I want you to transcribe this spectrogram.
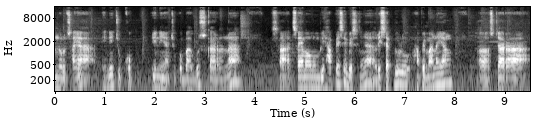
menurut saya ini cukup ini ya cukup bagus karena saat saya mau membeli HP saya biasanya riset dulu HP mana yang uh, secara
